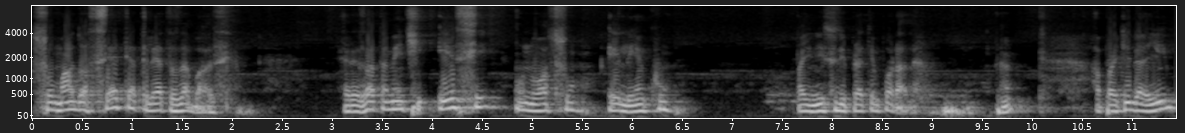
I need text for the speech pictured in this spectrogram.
Somado a sete atletas da base. Era exatamente esse o nosso elenco para início de pré-temporada. Né? A partir daí,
